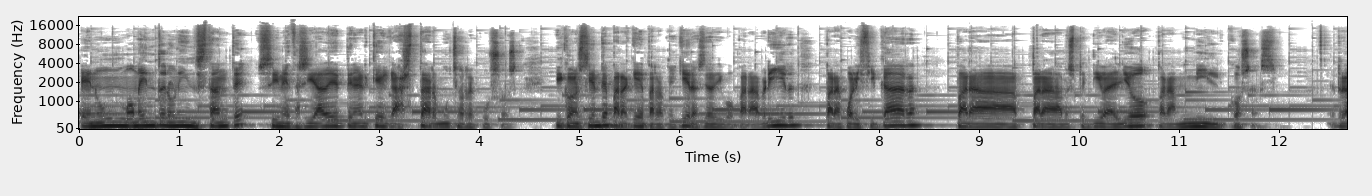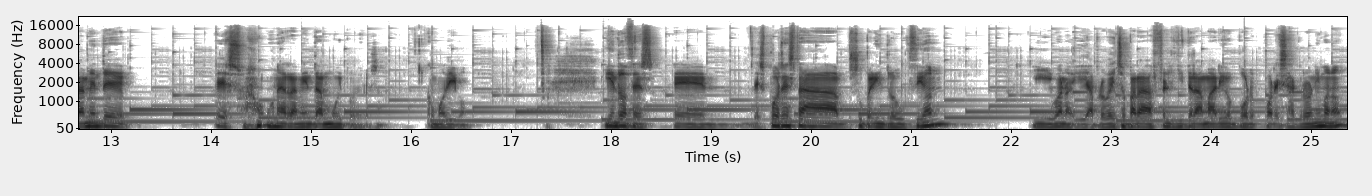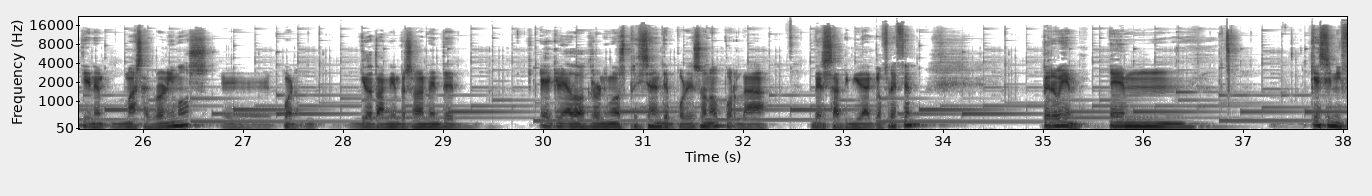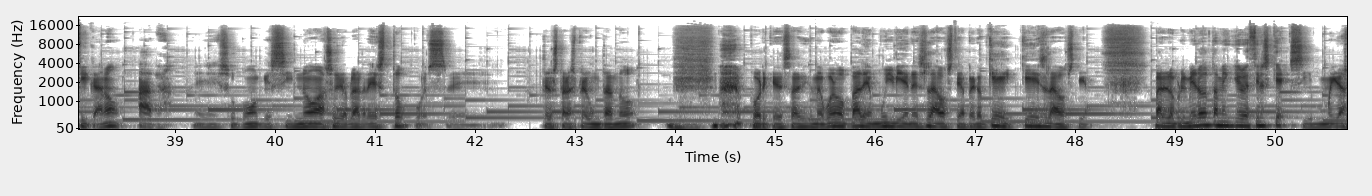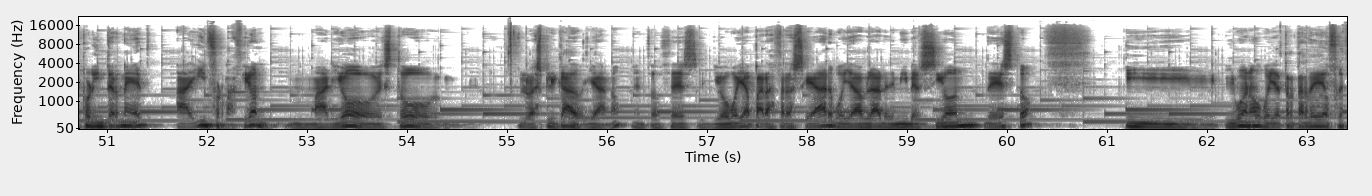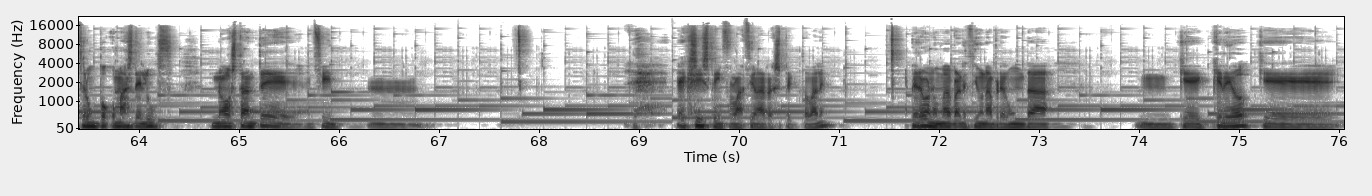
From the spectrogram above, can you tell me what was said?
en un momento, en un instante, sin necesidad de tener que gastar muchos recursos. Y consciente para qué, para lo que quieras, ya digo, para abrir, para cualificar, para, para la perspectiva del yo, para mil cosas. Realmente es una herramienta muy poderosa, como digo. Y entonces, eh, después de esta super introducción, y bueno, y aprovecho para felicitar a Mario por, por ese acrónimo, ¿no? Tiene más acrónimos. Eh, bueno, yo también personalmente he creado acrónimos precisamente por eso, ¿no? Por la versatilidad que ofrecen. Pero bien, eh, ¿qué significa, no? ADA. Eh, supongo que si no has oído hablar de esto, pues te lo estarás preguntando porque está diciendo, bueno, vale, muy bien, es la hostia, pero ¿qué? ¿Qué es la hostia? Vale, lo primero también quiero decir es que si miras por internet hay información. Mario, esto lo ha explicado ya, ¿no? Entonces yo voy a parafrasear, voy a hablar de mi versión de esto y, bueno, voy a tratar de ofrecer un poco más de luz. No obstante, en fin, mm, existe información al respecto, ¿vale? Pero bueno, me ha parecido una pregunta que creo que,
